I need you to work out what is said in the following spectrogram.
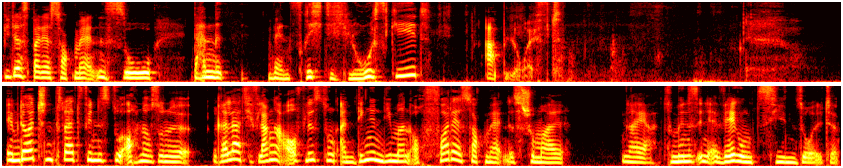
wie das bei der Sock Madness so dann, wenn es richtig losgeht, abläuft. Im deutschen Thread findest du auch noch so eine relativ lange Auflistung an Dingen, die man auch vor der Sock Madness schon mal, naja, zumindest in Erwägung ziehen sollte.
